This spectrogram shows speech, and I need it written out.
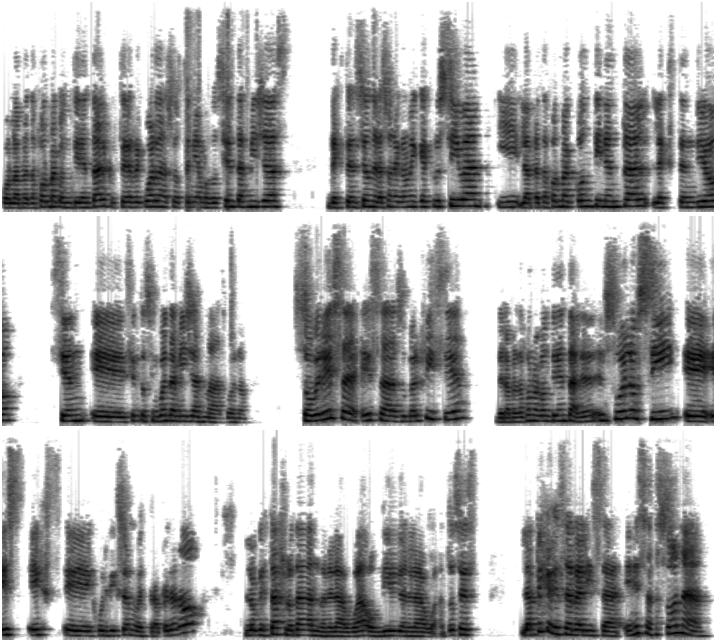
por la plataforma continental, que ustedes recuerdan, nosotros teníamos 200 millas de extensión de la zona económica exclusiva y la plataforma continental la extendió 100, 150 eh, millas más. Bueno, sobre esa, esa superficie de la plataforma continental, el, suelo sí eh, es, es eh, jurisdicción nuestra, pero no lo que está flotando en el agua o hundido en el agua. Entonces, la pesca que se realiza en esa zona,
